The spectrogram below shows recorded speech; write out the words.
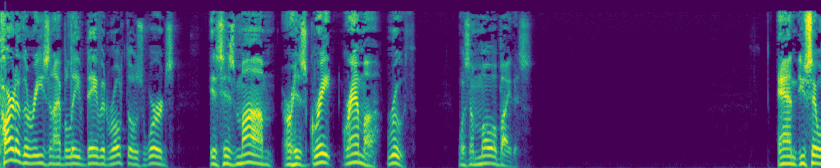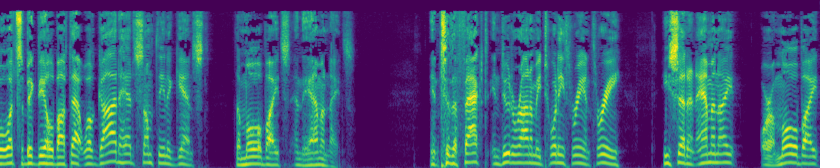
part of the reason I believe David wrote those words is his mom or his great grandma, Ruth, was a Moabitess. And you say, well, what's the big deal about that? Well, God had something against the Moabites and the Ammonites. And to the fact in Deuteronomy 23 and 3, he said, an Ammonite or a Moabite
